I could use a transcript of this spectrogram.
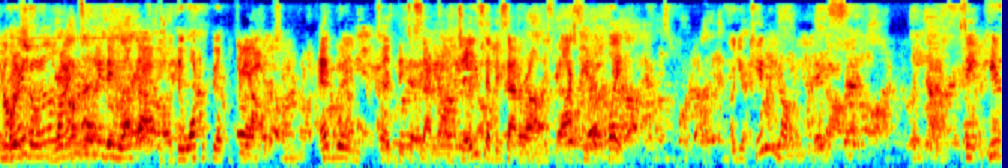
Nobody Ryan, showed up. Ryan told me they walked out. Uh, they walked the field for three hours. Edwin said they just sat around. Jay said they sat around and just watched people play. Are you kidding? Me? See, here,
